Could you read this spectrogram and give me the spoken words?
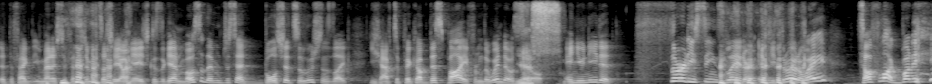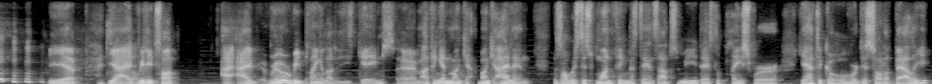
at the fact that you managed to finish them at such a young age. Because again, most of them just had bullshit solutions like you have to pick up this pie from the windowsill, Yes. and you need it 30 scenes later. if you throw it away, tough luck, buddy. Yep. Yeah, it really taught. I, I remember replaying a lot of these games. Um, I think in Monkey, Monkey Island, there's always this one thing that stands out to me. There's the place where you have to go over this sort of valley,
